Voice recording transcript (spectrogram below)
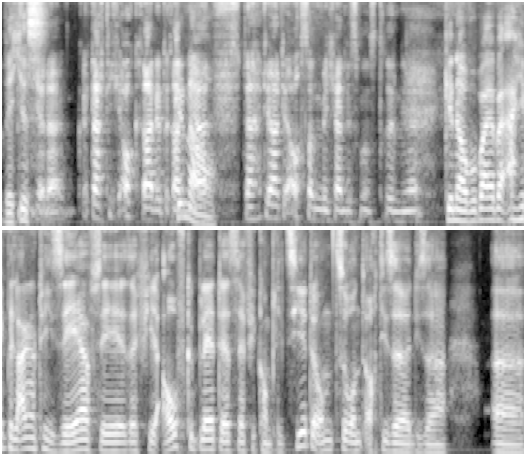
welches, ja, da dachte ich auch gerade dran. Genau. Ja. Da hat er hat ja auch so einen Mechanismus drin, ja. Genau, wobei bei Archipelag natürlich sehr, sehr, sehr viel aufgebläht, der ist sehr viel komplizierter und so und auch dieser, dieser, äh,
